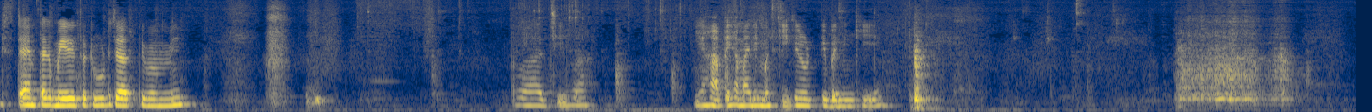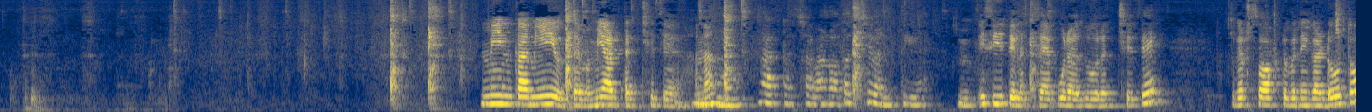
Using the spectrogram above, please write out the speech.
इस टाइम तक मेरी तो टूट जाती मम्मी। वाह जी वाह। यहाँ पे हमारी मक्की की रोटी बनी गई है। मेन काम यही होता है मम्मी आटा अच्छे से है ना? आटा अच्छा बना तो अच्छी बनती है। इसी पे लगता है पूरा ज़ोर अच्छे से। अगर सॉफ्ट बनेगा डो तो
